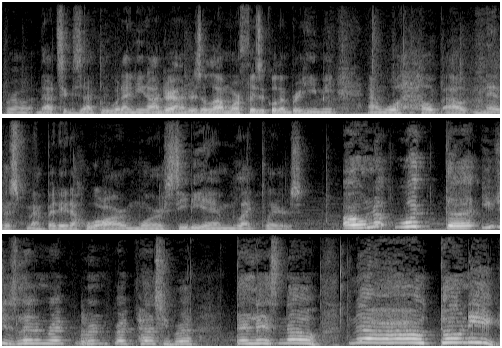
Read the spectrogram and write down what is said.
bro. That's exactly what I need. Andre Andre's a lot more physical than Brahimi and will help out Neves and Pereira, who are more CDM-like players. Oh no! What the? You just let him right run right past you, bro. Telles, no, no, Tony.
